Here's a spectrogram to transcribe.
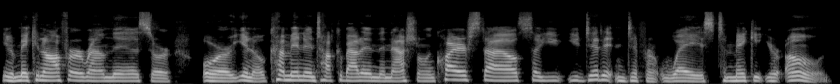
you know, make an offer around this or, or, you know, come in and talk about it in the National Enquirer style. So you, you did it in different ways to make it your own.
